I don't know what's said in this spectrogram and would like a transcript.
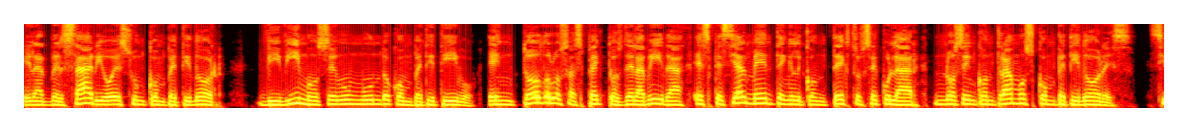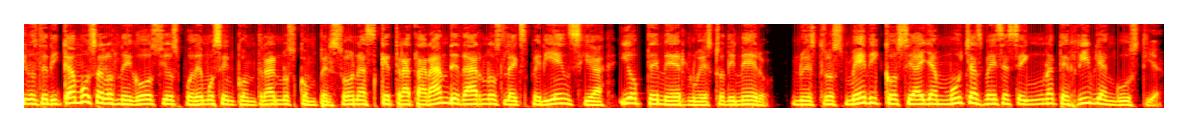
El adversario es un competidor. Vivimos en un mundo competitivo. En todos los aspectos de la vida, especialmente en el contexto secular, nos encontramos competidores. Si nos dedicamos a los negocios podemos encontrarnos con personas que tratarán de darnos la experiencia y obtener nuestro dinero. Nuestros médicos se hallan muchas veces en una terrible angustia.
